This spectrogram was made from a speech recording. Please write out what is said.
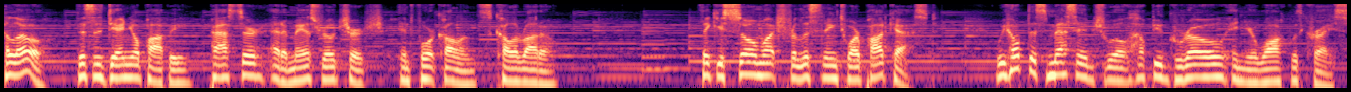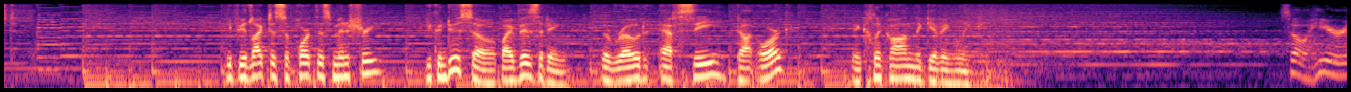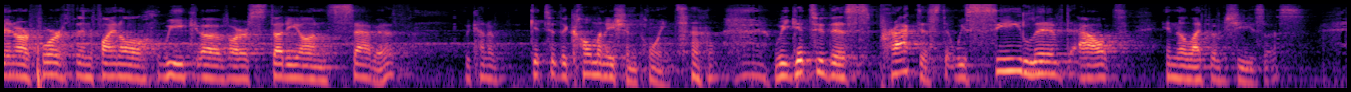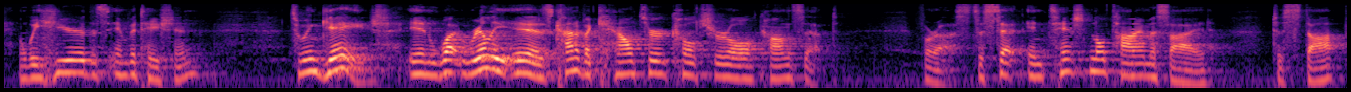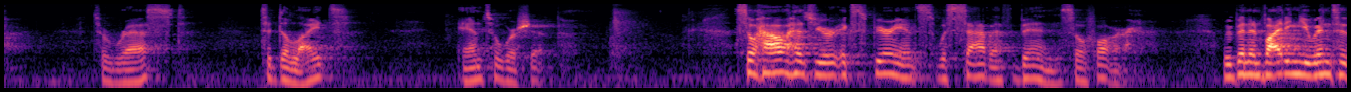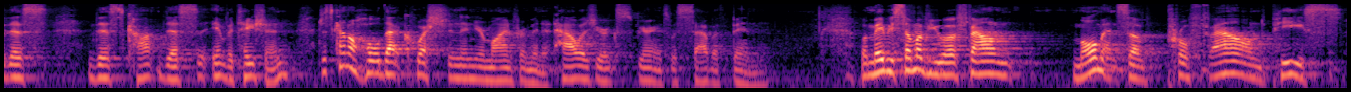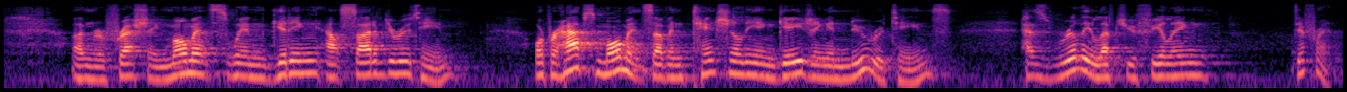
Hello, this is Daniel Poppy, pastor at Emmaus Road Church in Fort Collins, Colorado. Thank you so much for listening to our podcast. We hope this message will help you grow in your walk with Christ. If you'd like to support this ministry, you can do so by visiting theroadfc.org and click on the giving link. So, here in our fourth and final week of our study on Sabbath, we kind of get to the culmination point. we get to this practice that we see lived out in the life of Jesus. And we hear this invitation to engage in what really is kind of a countercultural concept for us to set intentional time aside to stop, to rest to delight, and to worship. So, how has your experience with Sabbath been so far? We've been inviting you into this, this, this invitation. Just kind of hold that question in your mind for a minute. How has your experience with Sabbath been? But maybe some of you have found moments of profound peace and refreshing, moments when getting outside of your routine or perhaps moments of intentionally engaging in new routines has really left you feeling different,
